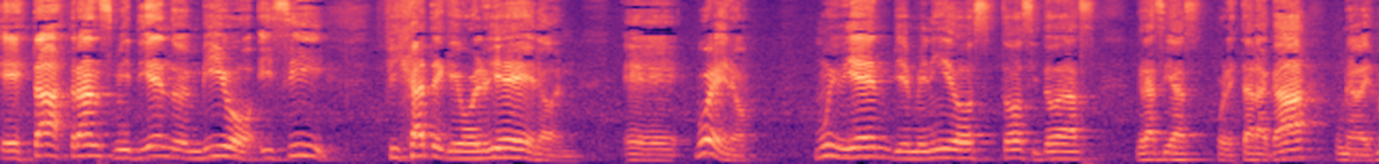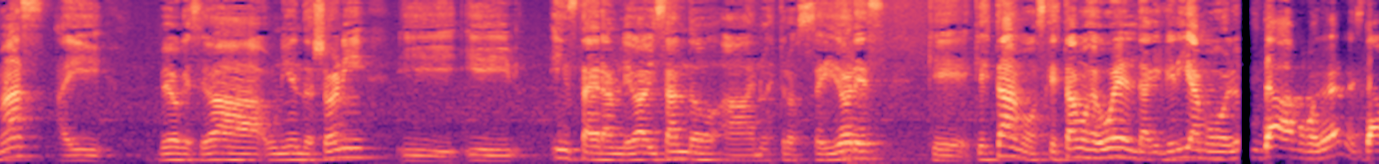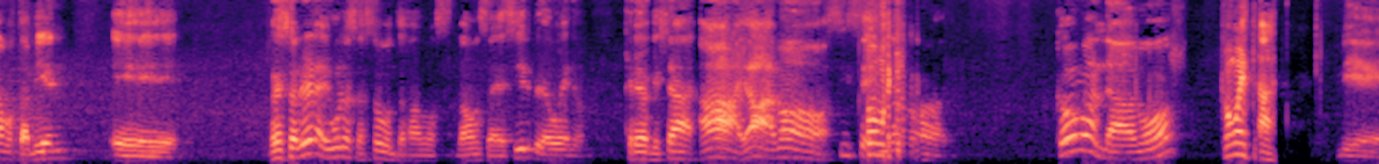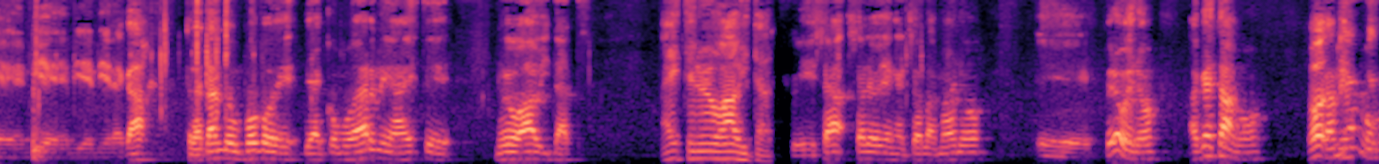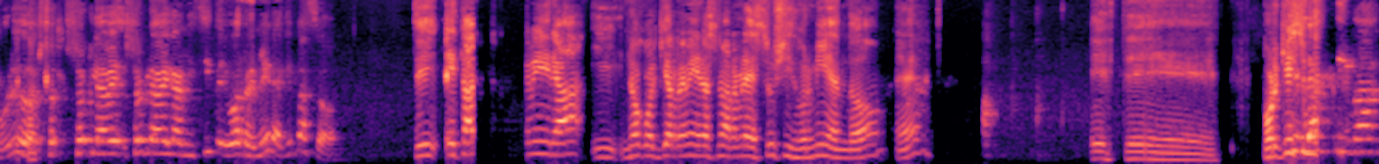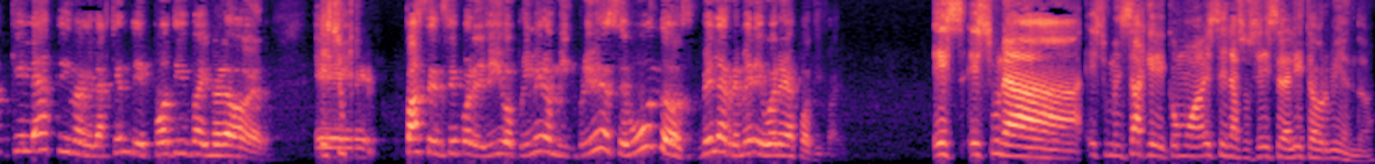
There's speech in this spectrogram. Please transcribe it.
Estás transmitiendo en vivo y sí, fíjate que volvieron. Eh, bueno, muy bien, bienvenidos todos y todas. Gracias por estar acá una vez más. Ahí veo que se va uniendo Johnny y, Instagram le va avisando a nuestros seguidores que, que, estamos, que estamos de vuelta, que queríamos volver. Necesitábamos volver, necesitábamos también eh, resolver algunos asuntos, vamos, vamos a decir, pero bueno, creo que ya. ¡Ay, vamos! Sí, señor. ¿Cómo andamos? ¿Cómo estás? Bien, bien, bien, bien. Acá tratando un poco de, de acomodarme a este nuevo hábitat. A este nuevo hábitat. Sí, ya, ya le voy a enganchar la mano. Eh, pero bueno, acá estamos. Oh, Cambiamos, boludo. Yo, yo, clavé, yo clavé camisita y vos remera, ¿qué pasó? Sí, esta remera, y no cualquier remera, es una remera de sushis durmiendo, ¿eh? Este. Porque Qué es un- lástima, qué lástima que la gente de Spotify no la va a ver. Es un- Eh, pásense por el vivo, primeros, primeros segundos, ve la remera y vuelven a Spotify. es, es una. Es un mensaje de cómo a veces la sociedad israelí está durmiendo.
